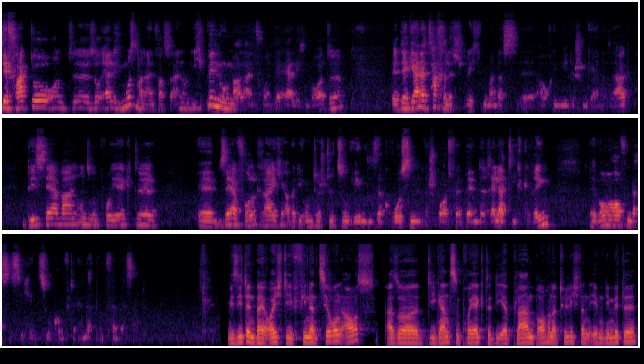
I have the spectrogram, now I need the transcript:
De facto und äh, so ehrlich muss man einfach sein und ich bin nun mal ein Freund der ehrlichen Worte, äh, der gerne Tacheles spricht, wie man das äh, auch im Jiddischen gerne sagt. Bisher waren unsere Projekte äh, sehr erfolgreich, aber die Unterstützung eben dieser großen Sportverbände relativ gering. Äh, wollen wir hoffen, dass es sich in Zukunft ändert und verbessert. Wie sieht denn bei euch die Finanzierung aus? Also die ganzen Projekte, die ihr plant, brauchen natürlich dann eben die Mittel.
